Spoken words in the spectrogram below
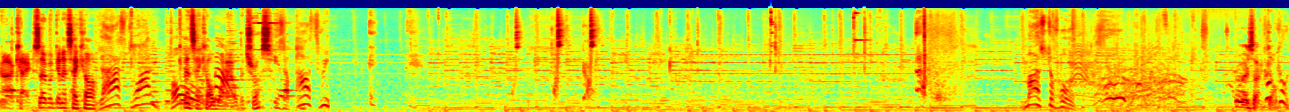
right. Okay, so we're going to take our Last one. Oh, going to take our oh, one albatross. Is a par three. Masterful. Where's that Good, gone? good.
